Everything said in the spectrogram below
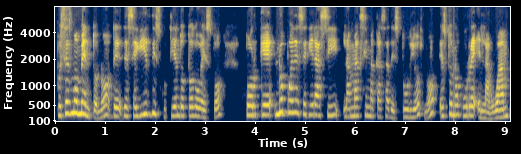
pues es momento, ¿no? De, seguir discutiendo todo esto, porque no puede seguir así la máxima casa de estudios, ¿no? Esto no ocurre en la UAM,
